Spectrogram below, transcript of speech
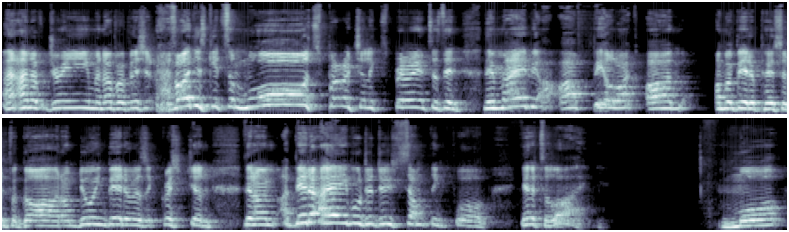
another dream, another vision, if I just get some more spiritual experiences, then, then maybe I feel like I'm I'm a better person for God. I'm doing better as a Christian. That I'm better able to do something for. You know, it's a lie. More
